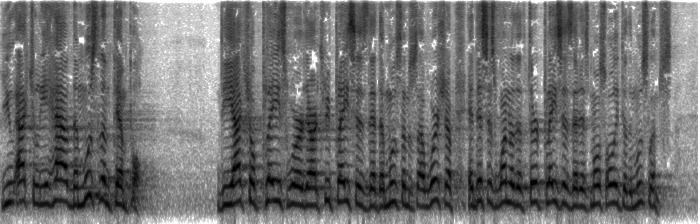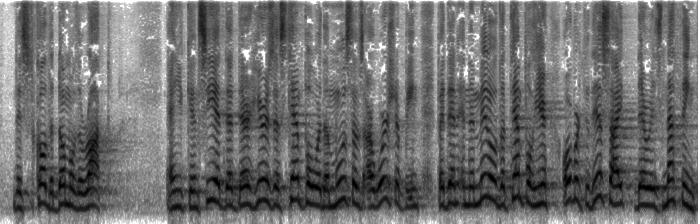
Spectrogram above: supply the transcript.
you actually have the Muslim temple. The actual place where there are three places that the Muslims worship, and this is one of the third places that is most holy to the Muslims. This is called the Dome of the Rock. And you can see it that there, here's this temple where the Muslims are worshiping, but then in the middle of the temple here, over to this side, there is nothing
